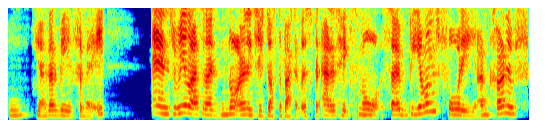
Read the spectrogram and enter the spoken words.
you know, that'd be it for me and realized that I'd not only ticked off the bucket list, but added heaps more. So beyond 40, I'm kind of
